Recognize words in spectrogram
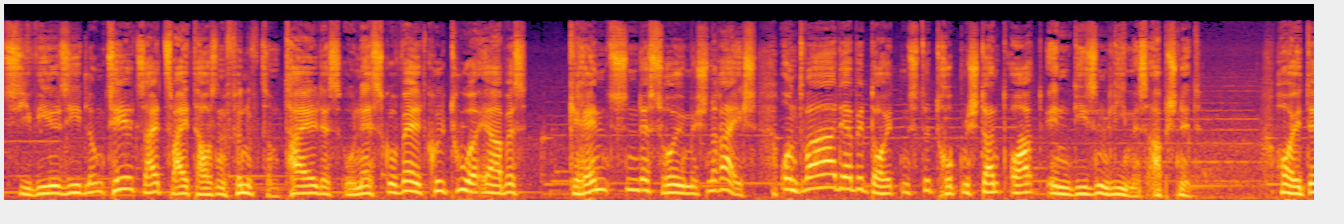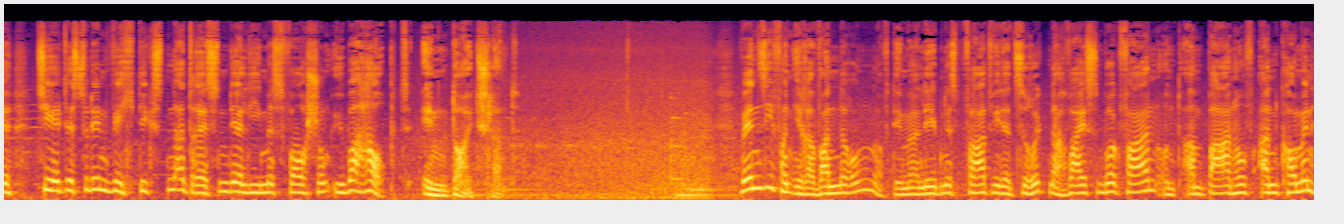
Zivilsiedlung zählt seit 2005 zum Teil des UNESCO-Weltkulturerbes Grenzen des Römischen Reichs und war der bedeutendste Truppenstandort in diesem Limesabschnitt. Heute zählt es zu den wichtigsten Adressen der Limesforschung überhaupt in Deutschland. Wenn Sie von Ihrer Wanderung auf dem Erlebnispfad wieder zurück nach Weißenburg fahren und am Bahnhof ankommen,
